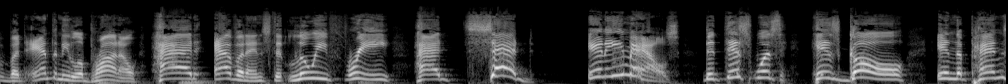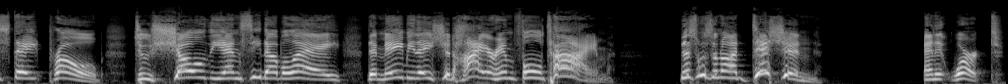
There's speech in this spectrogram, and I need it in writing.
but Anthony Lubrano had evidence that Louis Freeh had said in emails that this was his goal in the Penn State probe to show the NCAA that maybe they should hire him full time. This was an audition, and it worked.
